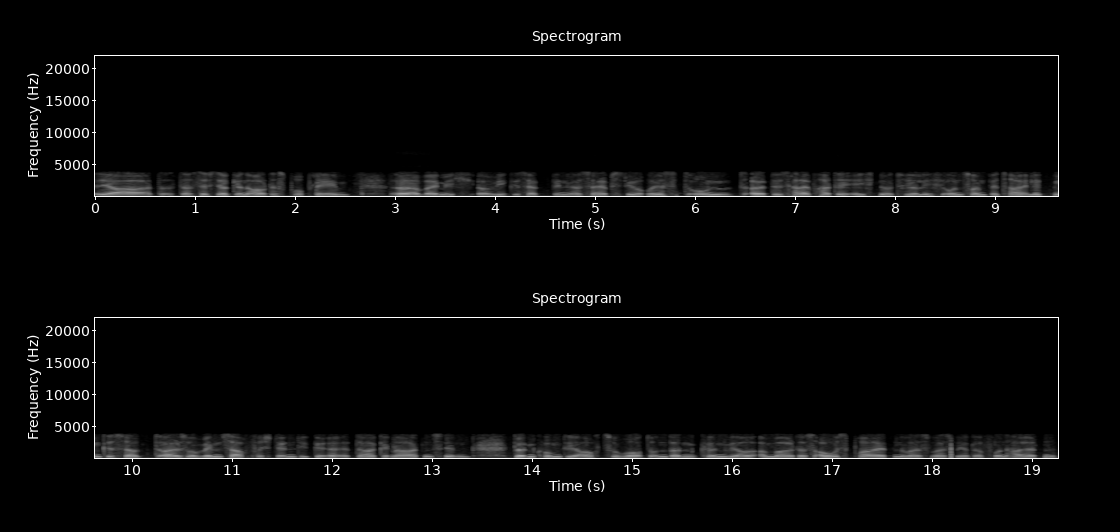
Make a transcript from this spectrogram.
Ja, das ist ja genau das Problem, äh, weil ich, äh, wie gesagt, bin ja selbst Jurist und äh, deshalb hatte ich natürlich unseren Beteiligten gesagt, also wenn Sachverständige da geladen sind, dann kommen die auch zu Wort und dann können wir einmal das ausbreiten, was, was wir davon halten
